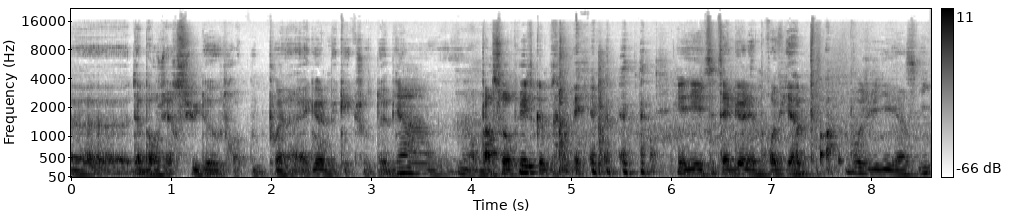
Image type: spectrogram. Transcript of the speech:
euh, d'abord j'ai reçu deux ou trois coups de poing dans la gueule, mais quelque chose de bien, hein, en par surprise comme ça. Mais il dit c'est ta gueule, elle me revient pas. Bon, je lui dis merci,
